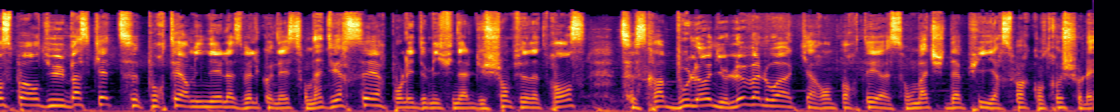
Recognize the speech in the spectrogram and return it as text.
En sport du basket, pour terminer, l'Asvel connaît son adversaire pour les demi-finales du championnat de France. Ce sera Boulogne-Levallois qui a remporté son match d'appui hier soir contre Cholet.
